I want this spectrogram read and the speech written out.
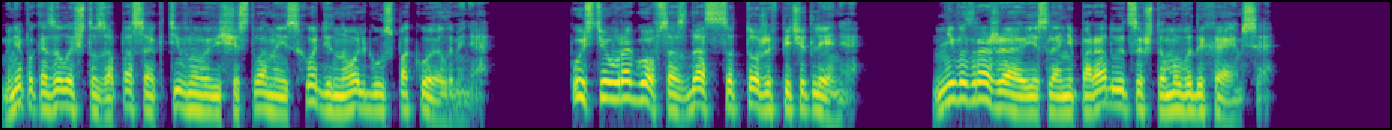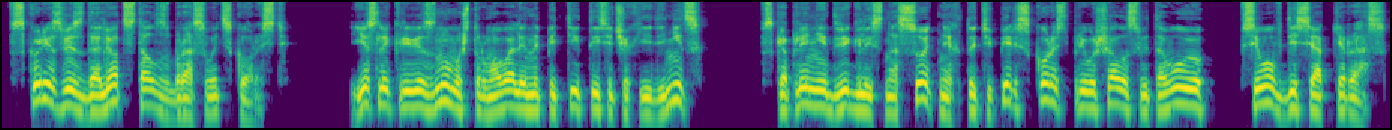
Мне показалось, что запасы активного вещества на исходе, но Ольга успокоила меня. Пусть и у врагов создастся то же впечатление. Не возражаю, если они порадуются, что мы выдыхаемся. Вскоре звездолет стал сбрасывать скорость. Если кривизну мы штурмовали на пяти тысячах единиц, в скоплении двигались на сотнях, то теперь скорость превышала световую всего в десятки раз.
